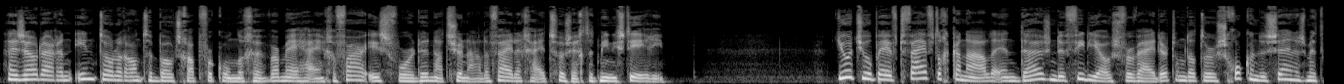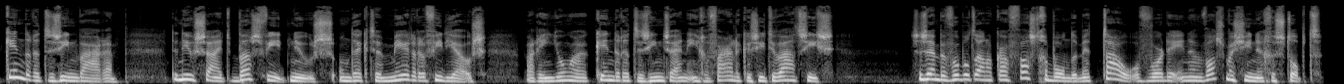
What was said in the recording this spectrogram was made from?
Hij zou daar een intolerante boodschap verkondigen waarmee hij een gevaar is voor de nationale veiligheid, zo zegt het ministerie. YouTube heeft 50 kanalen en duizenden video's verwijderd omdat er schokkende scènes met kinderen te zien waren. De nieuwssite BuzzFeed News ontdekte meerdere video's waarin jonge kinderen te zien zijn in gevaarlijke situaties. Ze zijn bijvoorbeeld aan elkaar vastgebonden met touw of worden in een wasmachine gestopt.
